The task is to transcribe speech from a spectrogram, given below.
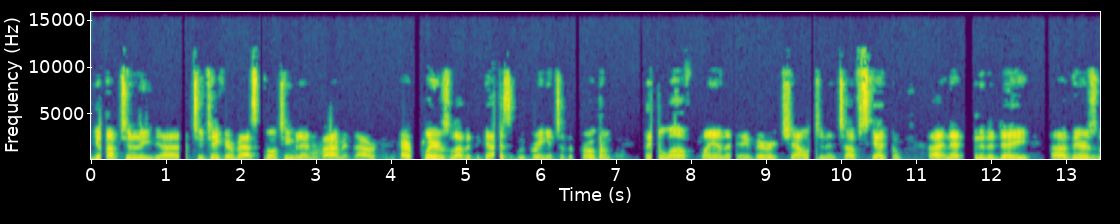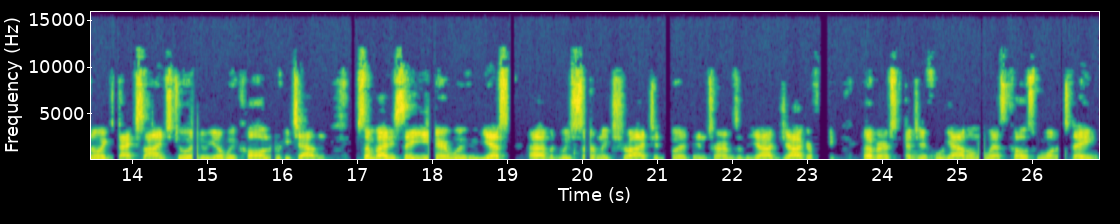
get an opportunity to take our basketball team in that environment. Our our players love it. The guys that we bring into the program they love playing a, a very challenging and tough schedule. Uh, and at the end of the day, uh, there's no exact science to it. You know, we call and reach out and somebody say, yeah, we, yes, uh, but we certainly try to do it in terms of the ge- geography of our schedule. If we go out on the West Coast, we want to stay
